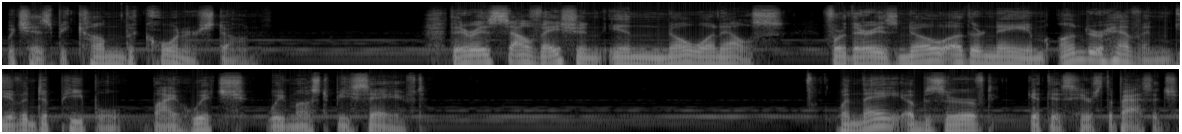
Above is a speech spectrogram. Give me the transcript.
which has become the cornerstone. There is salvation in no one else, for there is no other name under heaven given to people by which we must be saved. When they observed, get this, here's the passage.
